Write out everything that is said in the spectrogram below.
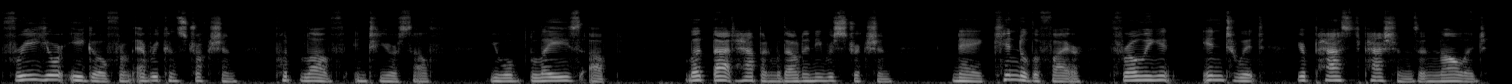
Free your ego from every construction. Put love into yourself. You will blaze up. Let that happen without any restriction. Nay, kindle the fire, throwing it into it your past passions and knowledge.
